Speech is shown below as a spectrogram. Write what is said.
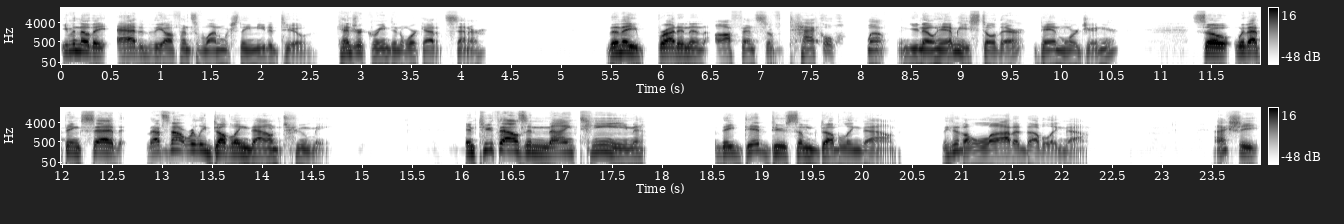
even though they added the offensive line, which they needed to, Kendrick Green didn't work out at center. Then they brought in an offensive tackle. Well, you know him, he's still there, Dan Moore Jr. So, with that being said, that's not really doubling down to me. In 2019, they did do some doubling down. They did a lot of doubling down. Actually,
